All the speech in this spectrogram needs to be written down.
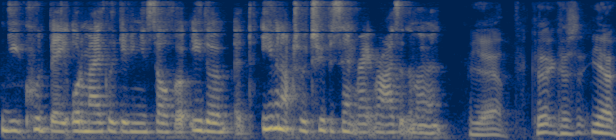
you could be automatically giving yourself either even up to a 2% rate rise at the moment yeah, because you know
